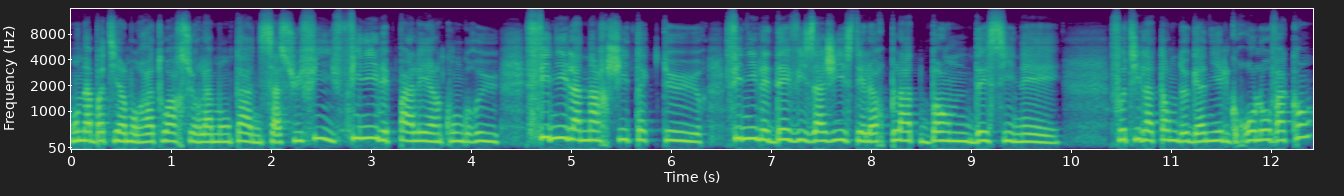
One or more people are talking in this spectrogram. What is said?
On a bâti un moratoire sur la montagne, ça suffit. Fini les palais incongrus, fini l'anarchitecture, fini les dévisagistes et leurs plates bandes dessinées. Faut-il attendre de gagner le gros lot vacant?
